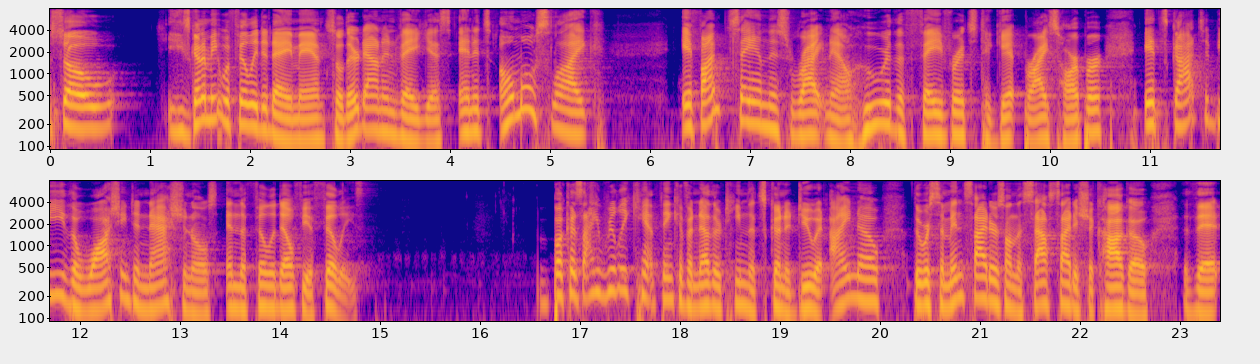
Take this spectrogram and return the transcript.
so he's gonna meet with Philly today, man. So they're down in Vegas, and it's almost like if I'm saying this right now, who are the favorites to get Bryce Harper? It's got to be the Washington Nationals and the Philadelphia Phillies. Because I really can't think of another team that's going to do it. I know there were some insiders on the south side of Chicago that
